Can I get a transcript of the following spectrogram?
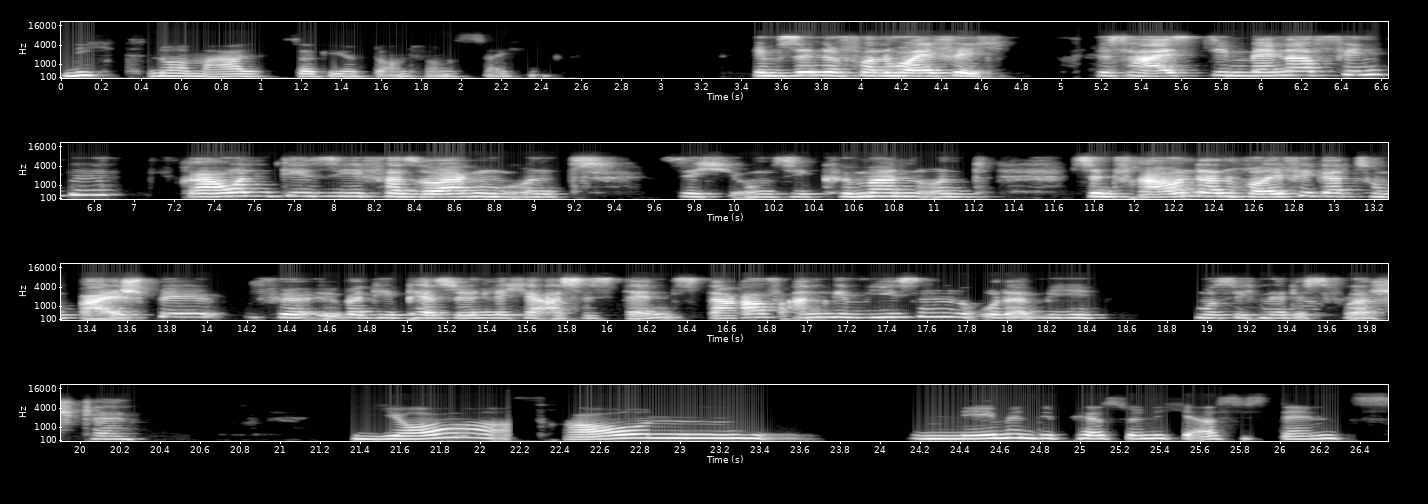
nicht normal, sage ich unter Anführungszeichen. Im Sinne von häufig. Das heißt, die Männer finden Frauen, die sie versorgen und sich um sie kümmern und sind Frauen dann häufiger zum Beispiel für über die persönliche Assistenz darauf angewiesen oder wie muss ich mir das vorstellen? Ja, Frauen nehmen die persönliche Assistenz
